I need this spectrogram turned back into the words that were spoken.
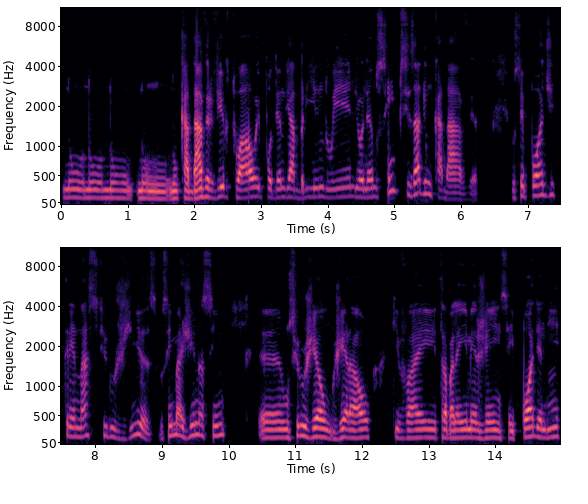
num, num, num cadáver virtual e podendo ir abrindo ele, olhando sem precisar de um cadáver você pode treinar cirurgias. Você imagina assim eh, um cirurgião geral que vai trabalhar em emergência e pode ali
